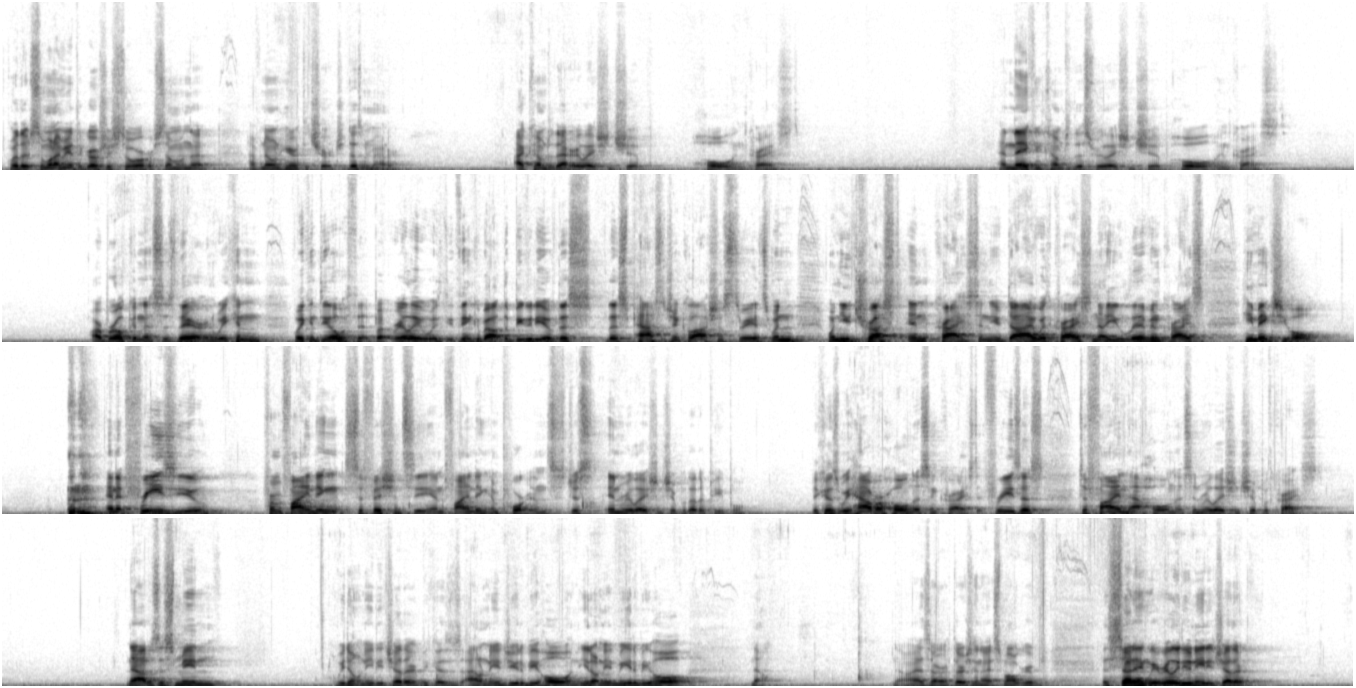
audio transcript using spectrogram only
whether it's someone I meet at the grocery store or someone that I've known here at the church, it doesn't matter. I come to that relationship whole in Christ. And they can come to this relationship whole in Christ. Our brokenness is there, and we can, we can deal with it. But really, if you think about the beauty of this, this passage in Colossians 3, it's when, when you trust in Christ and you die with Christ, now you live in Christ, He makes you whole. and it frees you from finding sufficiency and finding importance just in relationship with other people because we have our wholeness in Christ. It frees us to find that wholeness in relationship with Christ. Now, does this mean we don't need each other because I don't need you to be whole and you don't need me to be whole? No. No, as our Thursday night small group is studying, we really do need each other.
